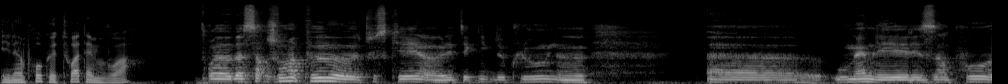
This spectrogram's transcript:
Et l'impro que toi t'aimes voir euh, bah, Ça rejoint un peu tout ce qui est les techniques de clown, ou même les, les impros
